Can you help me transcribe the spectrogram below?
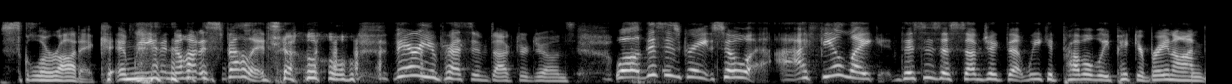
sclerotic. And we even know how to spell it. So, very impressive, Dr. Jones. Well, this is great. So, I feel like this is a subject that we could probably pick your brain on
